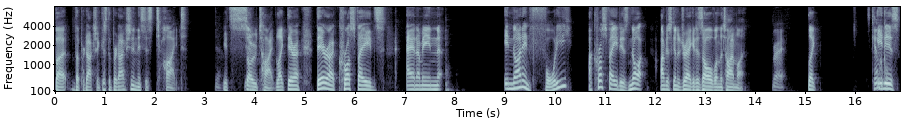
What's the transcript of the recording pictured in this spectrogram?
but the production because the production in this is tight. Yeah. It's so tight. Like there are there are crossfades, and I mean, in 1940, a crossfade is not I'm just going to drag a dissolve on the timeline. Right. Like It's chemical. it is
